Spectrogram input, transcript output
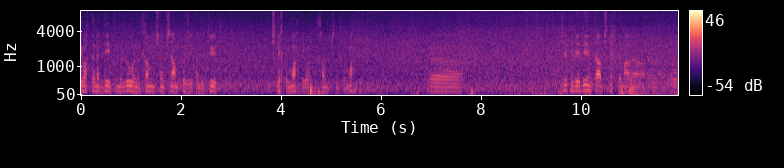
ليدي وقت أنا بديت من الأول نخمم شنو باش نعمل بروجي فان ديتود. باش نخدم وحدي وقت نخمم باش نخدم وحدي. آه، جاتني ليدي نتاع باش نخدم على أول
